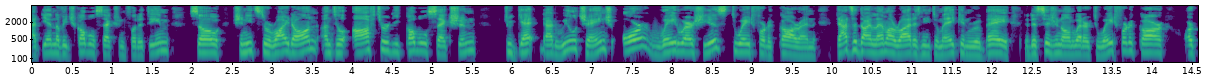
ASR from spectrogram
at the end of each cobble section for the team. So she needs to ride on until after the cobble section to get that wheel change or wait where she is to wait for the car. And that's a dilemma riders need to make in Roubaix the decision on whether to wait for the car or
